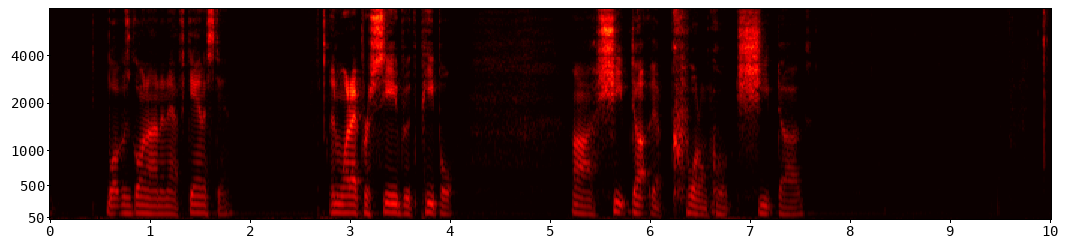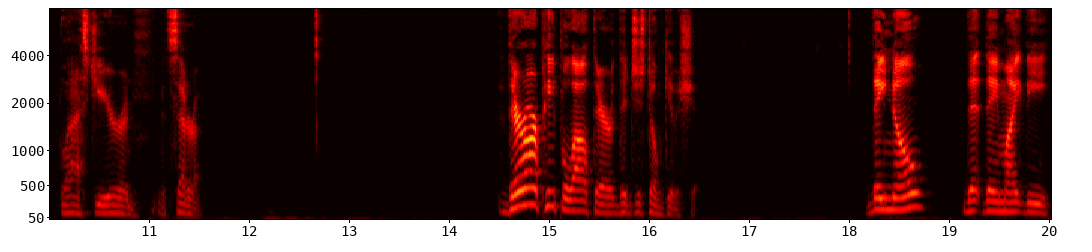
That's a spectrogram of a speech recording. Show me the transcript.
what was going on in Afghanistan and what I perceived with people uh, sheepdog, quote unquote sheepdogs last year and etc. There are people out there that just don't give a shit. They know that they might be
